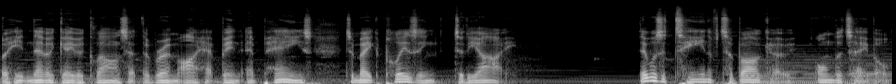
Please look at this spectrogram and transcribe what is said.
but he never gave a glance at the room I had been at pains to make pleasing to the eye. There was a tin of tobacco on the table,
